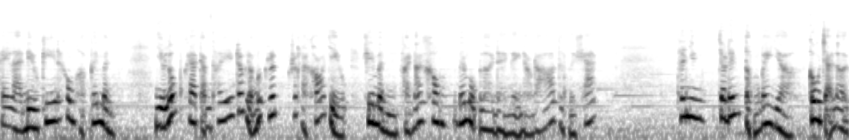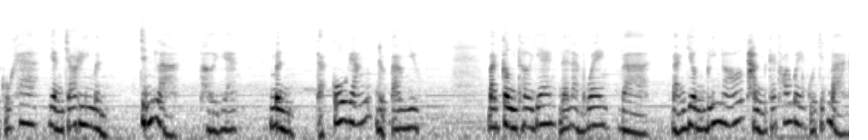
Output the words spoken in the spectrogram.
hay là điều kia nó không hợp với mình nhiều lúc kha cảm thấy rất là bức rứt, rất là khó chịu khi mình phải nói không với một lời đề nghị nào đó từ người khác thế nhưng cho đến tận bây giờ câu trả lời của kha dành cho riêng mình chính là thời gian. Mình đã cố gắng được bao nhiêu? Bạn cần thời gian để làm quen và bạn dần biến nó thành cái thói quen của chính bạn.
